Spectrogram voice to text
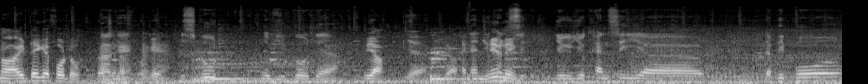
No, I take a photo. That's okay, enough. Okay. It's good if you go there. Yeah. Yeah. Yeah. And then you Evening. can see you, you can see uh, the people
